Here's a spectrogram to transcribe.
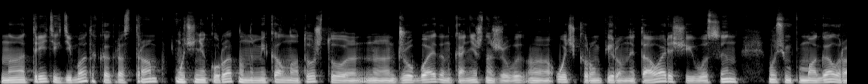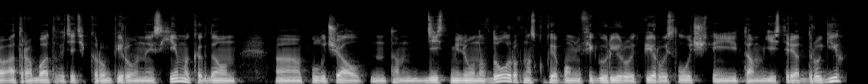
На третьих дебатах как раз Трамп очень аккуратно намекал на то, что э, Джо Байден, конечно же, э, очень коррумпированный товарищ, и его сын, в общем, помогал отрабатывать эти коррумпированные схемы, когда он получал там 10 миллионов долларов, насколько я помню, фигурирует первый случай, и там есть ряд других,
